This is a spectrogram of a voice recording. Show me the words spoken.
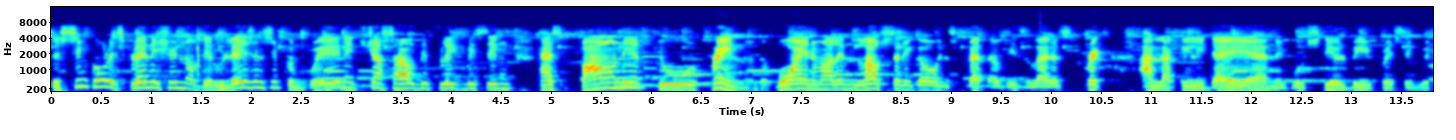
The simple explanation of their relationship conveying just how deeply fishing has bound it to friend. The boy and Marin love Santiago in spite of his latest strict unlucky day and would still be fishing with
